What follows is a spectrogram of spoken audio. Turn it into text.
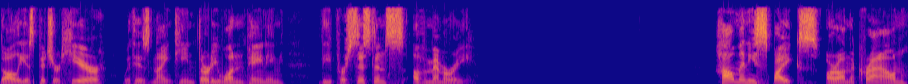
Dali is pictured here with his 1931 painting, The Persistence of Memory. How many spikes are on the crown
